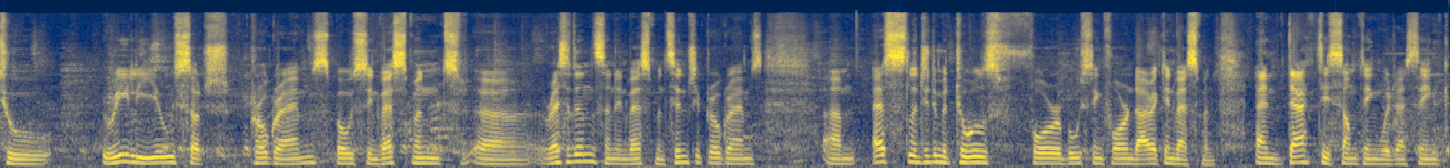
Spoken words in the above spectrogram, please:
to really use such programs, both investment uh, residence and investment synergy programs, um, as legitimate tools for boosting foreign direct investment. And that is something which I think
